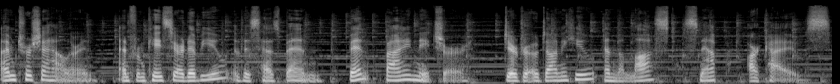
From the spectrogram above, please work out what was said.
I'm Tricia Halloran, and from KCRW, this has been Bent by Nature, Deirdre O'Donoghue and the Lost Snap Archives.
